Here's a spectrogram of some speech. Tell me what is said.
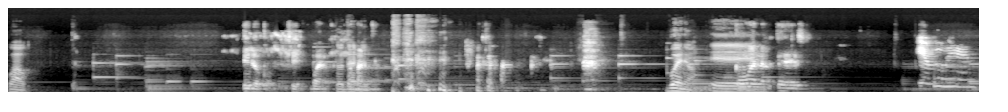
Wow, De loco. Sí, bueno, totalmente. Bueno, eh, ¿Cómo andan ustedes? Bien, ¿Todo bien?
